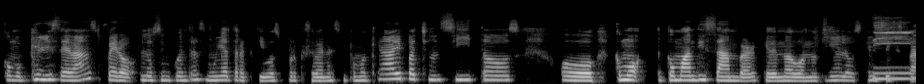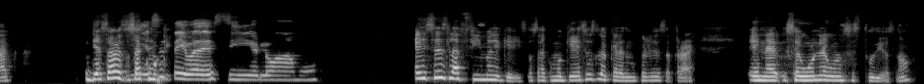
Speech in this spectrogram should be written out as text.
como Chris Evans, pero los encuentras muy atractivos porque se ven así como que, hay pachoncitos, o como, como Andy Samberg, que de nuevo no tiene los six pack. Ya sabes, o sea, como que... te iba a decir, lo amo. Esa es la female gaze, o sea, como que eso es lo que a las mujeres les atrae, en según algunos estudios, ¿no?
